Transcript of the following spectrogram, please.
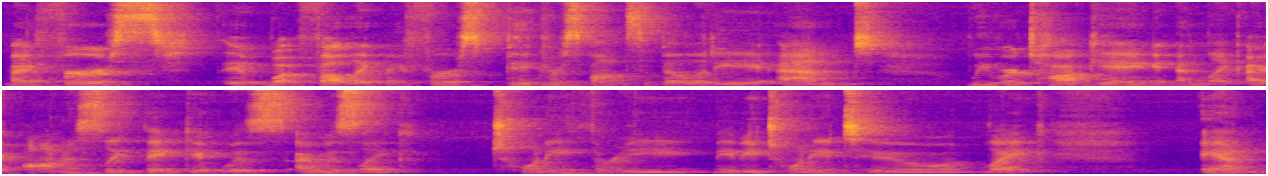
my first, it, what felt like my first big responsibility. And we were talking, and like, I honestly think it was, I was like 23, maybe 22, like, and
